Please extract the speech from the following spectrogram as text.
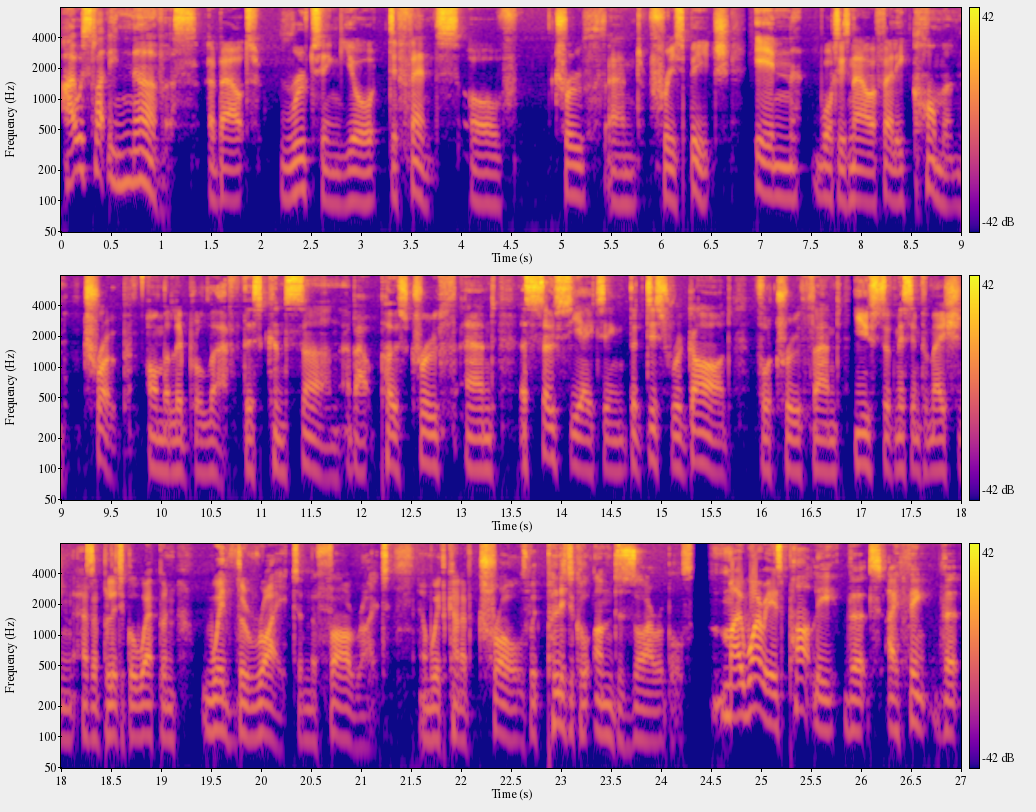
I was slightly nervous about rooting your defense of truth and free speech in what is now a fairly common trope on the liberal left this concern about post truth and associating the disregard for truth and use of misinformation as a political weapon with the right and the far right and with kind of trolls, with political undesirables. My worry is partly that I think that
